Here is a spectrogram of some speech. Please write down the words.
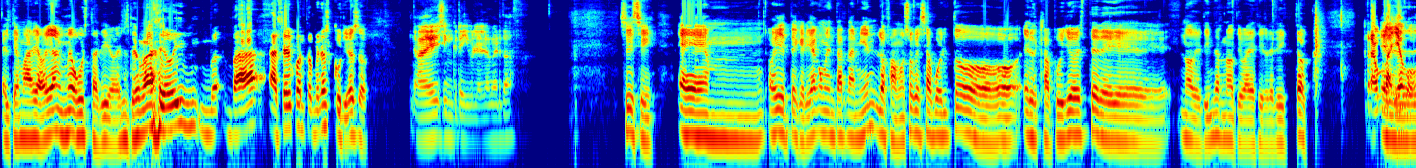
el tema de hoy a mí me gusta, tío. El tema de hoy va- a ser cuanto menos curioso. Es increíble, la verdad. Sí, sí. Em, oye, te quería comentar también lo famoso que se ha vuelto el capullo este de... No, de Tinder no, te iba a decir, de TikTok. Raúl Gallego.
